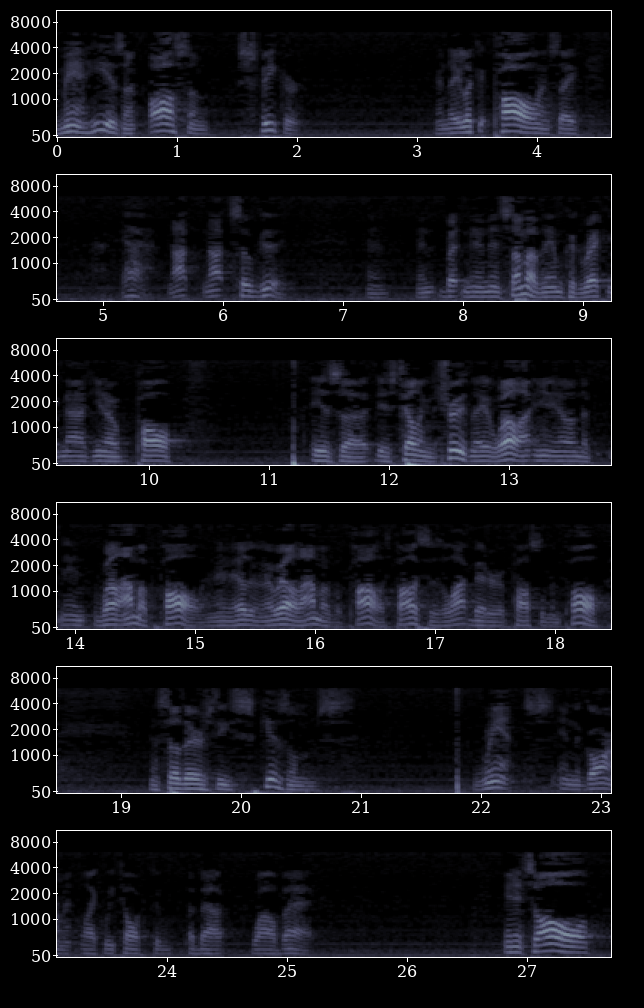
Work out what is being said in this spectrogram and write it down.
man, he is an awesome speaker. And they look at Paul and say, yeah, not, not so good. And, and but and then some of them could recognize, you know, Paul is uh, is telling the truth. And they well, you know, and the, and, well, I'm of Paul, and the other well, I'm of Apollos. Apollos is a lot better apostle than Paul. And so there's these schisms, rents in the garment, like we talked about a while back. And it's all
